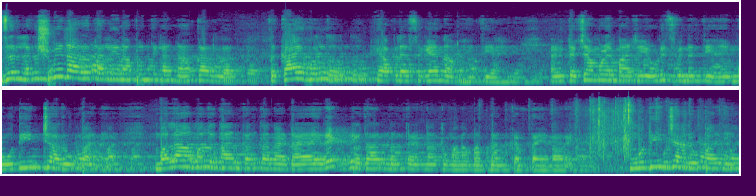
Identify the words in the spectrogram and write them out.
जर लक्ष्मी दारात आली ना आपण तिला नाकारलं तर काय होतं? हे आपल्या सगळ्यांना माहिती आहे. आणि त्याच्यामुळे माझी एवढीच विनंती आहे मोदींच्या रूपाने मला मतदान करताना डायरेक्ट प्रधानमंत्र्यांना तुम्हाला मतदान करता येणार आहे. मोदींच्या रूपाने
